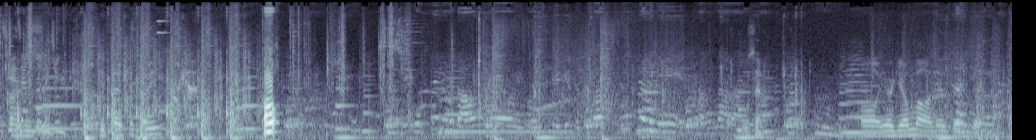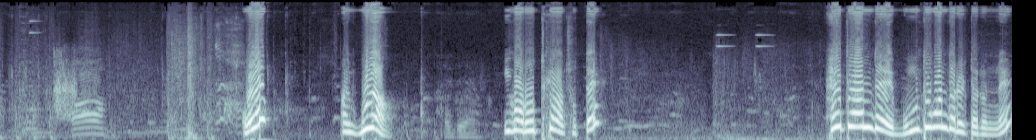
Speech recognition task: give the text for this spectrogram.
재장전 중. 뒷살 소리? 보셈 어, 여기 연막 안 해도 되는데. 아, 어? 아니 뭐야 어 뭐야? 이걸 어떻게 맞췄대? 헤드 한 대 몸통 한 대를 때렸네?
